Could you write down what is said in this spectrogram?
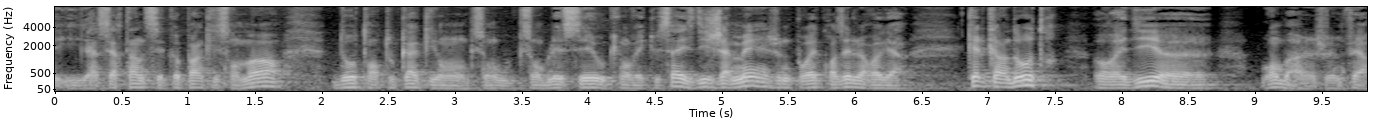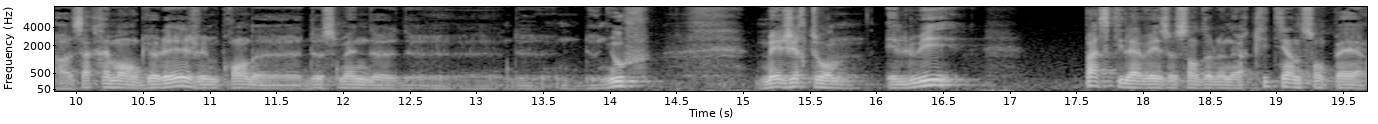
Il y a certains de ses copains qui sont morts, d'autres en tout cas qui, ont, qui, sont, blessés ou qui ont vécu ça. Il se dit jamais je ne pourrai croiser le regard. Quelqu'un d'autre aurait dit euh, bon bah je vais me faire sacrément engueuler, je vais me prendre euh, deux semaines de de, mais j'y retourne. Et lui, parce qu'il avait ce sens de l'honneur qui tient de son père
